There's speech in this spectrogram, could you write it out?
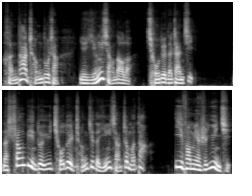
很大程度上也影响到了球队的战绩。那伤病对于球队成绩的影响这么大，一方面是运气，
